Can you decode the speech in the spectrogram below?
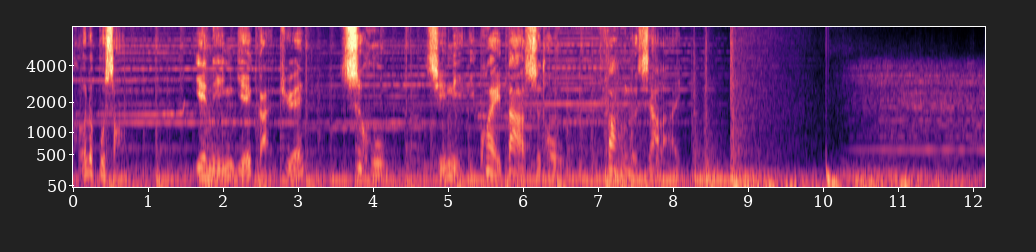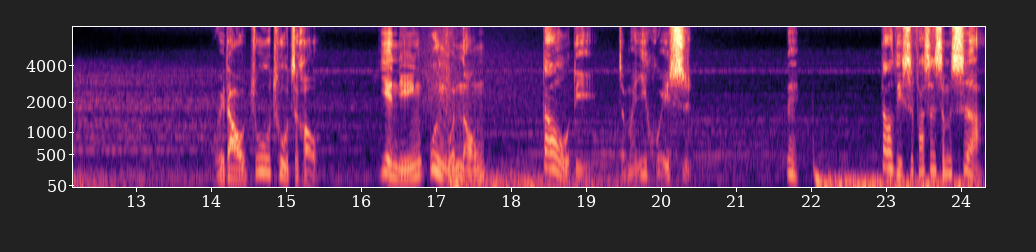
和了不少。叶宁也感觉，似乎心里一块大石头放了下来。回到租处之后，燕宁问文龙：“到底怎么一回事？那到底是发生什么事啊？”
